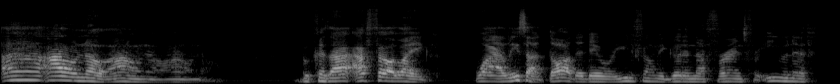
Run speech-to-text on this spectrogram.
Uh, I don't know. I don't know. I don't know. Because I, I felt like, well, at least I thought that they were, you'd feel me, good enough friends for even if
